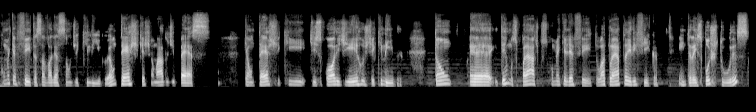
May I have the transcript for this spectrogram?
como é que é feita essa avaliação de equilíbrio? É um teste que é chamado de BES, que é um teste que te escolhe de erros de equilíbrio. Então, é, em termos práticos, como é que ele é feito? O atleta ele fica em três posturas,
